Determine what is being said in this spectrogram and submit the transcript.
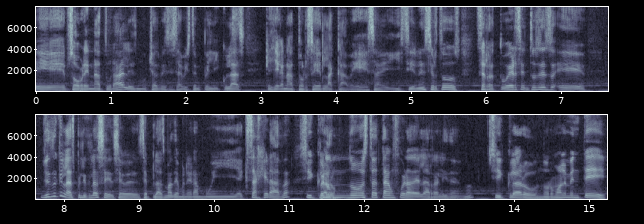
eh, sobrenaturales. Muchas veces se ha visto en películas que llegan a torcer la cabeza y tienen ciertos. se retuerce. Entonces, eh, yo creo que en las películas se, plasma de manera muy exagerada, sí, claro. pero no está tan fuera de la realidad, ¿no? Sí, claro. Normalmente,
